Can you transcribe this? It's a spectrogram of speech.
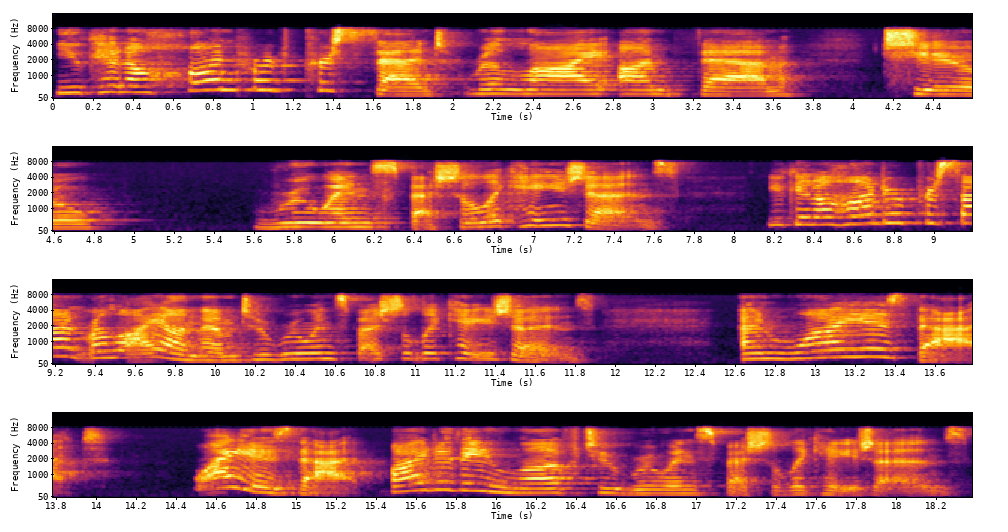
you can 100% rely on them to ruin special occasions. You can 100% rely on them to ruin special occasions. And why is that? Why is that? Why do they love to ruin special occasions?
